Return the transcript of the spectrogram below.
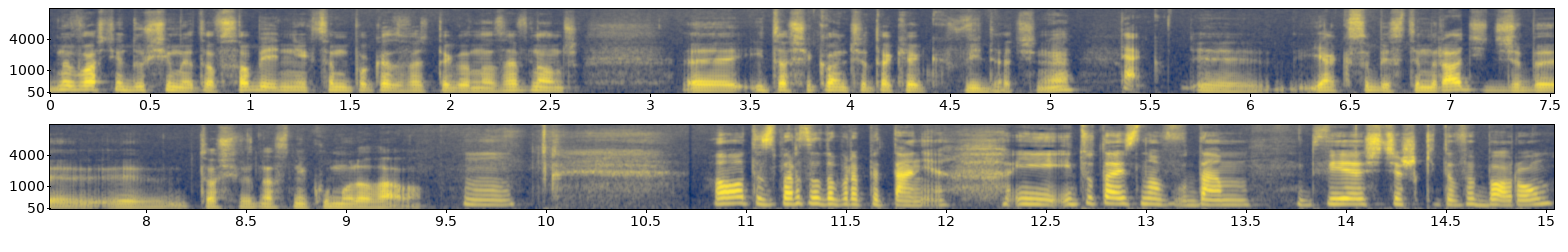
my właśnie dusimy to w sobie i nie chcemy pokazywać tego na zewnątrz y, i to się kończy tak, jak widać, nie? Tak. Jak sobie z tym radzić, żeby to się w nas nie kumulowało? Hmm. O, to jest bardzo dobre pytanie. I, I tutaj znowu dam dwie ścieżki do wyboru.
